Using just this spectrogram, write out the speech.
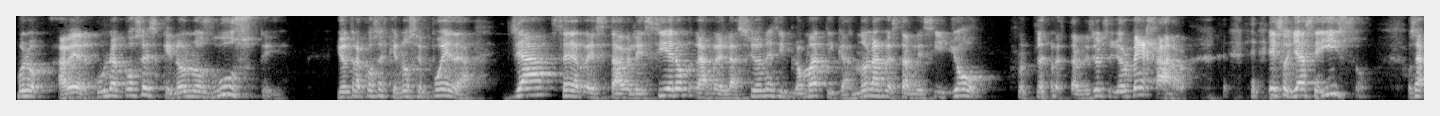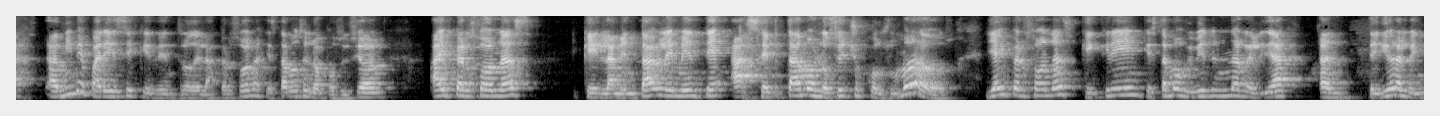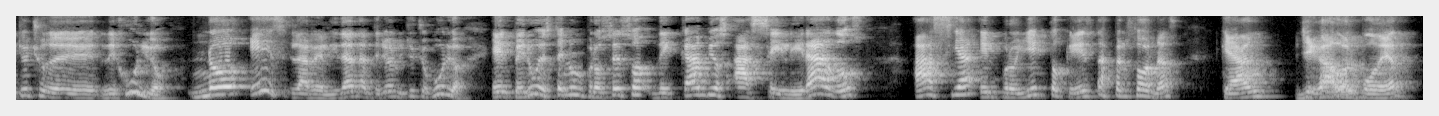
Bueno, a ver, una cosa es que no nos guste y otra cosa es que no se pueda. Ya se restablecieron las relaciones diplomáticas, no las restablecí yo la restableció el señor Béjar. Eso ya se hizo. O sea, a mí me parece que dentro de las personas que estamos en la oposición, hay personas que lamentablemente aceptamos los hechos consumados y hay personas que creen que estamos viviendo en una realidad anterior al 28 de, de, julio. No es la realidad anterior al 28 de julio. El Perú está en un proceso de cambios acelerados hacia el proyecto que estas personas que han llegado al poder.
